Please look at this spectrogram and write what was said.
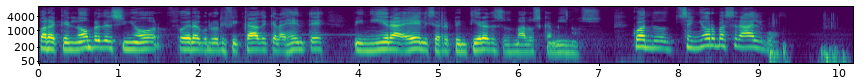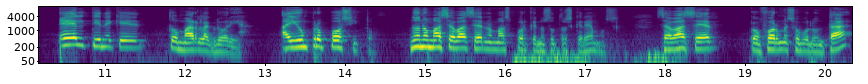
para que el nombre del Señor fuera glorificado y que la gente viniera a Él y se arrepintiera de sus malos caminos. Cuando el Señor va a hacer algo, Él tiene que tomar la gloria. Hay un propósito. No nomás se va a hacer nomás porque nosotros queremos. Se va a hacer conforme su voluntad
